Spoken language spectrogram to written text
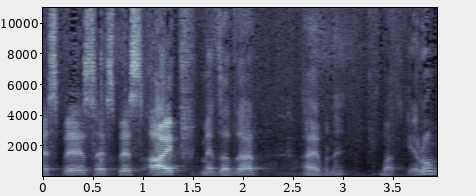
այսպես, այսպես այբ մեծադար այբն է պատկերում։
